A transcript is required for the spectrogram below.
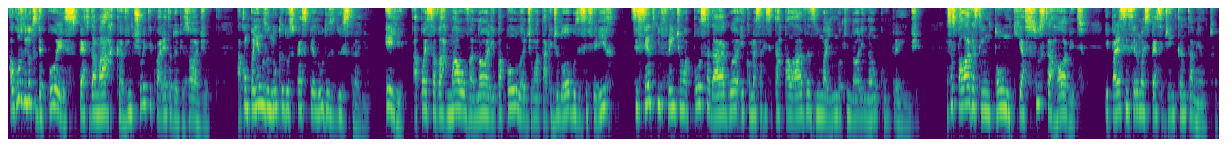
Alguns minutos depois, perto da marca 28 e 40 do episódio, acompanhamos o núcleo dos pés peludos e do estranho. Ele, após salvar Malva, Nori e Papoula de um ataque de lobos e se ferir, se senta em frente a uma poça d'água e começa a recitar palavras em uma língua que Nori não compreende. Essas palavras têm um tom que assusta a Hobbit e parecem ser uma espécie de encantamento.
